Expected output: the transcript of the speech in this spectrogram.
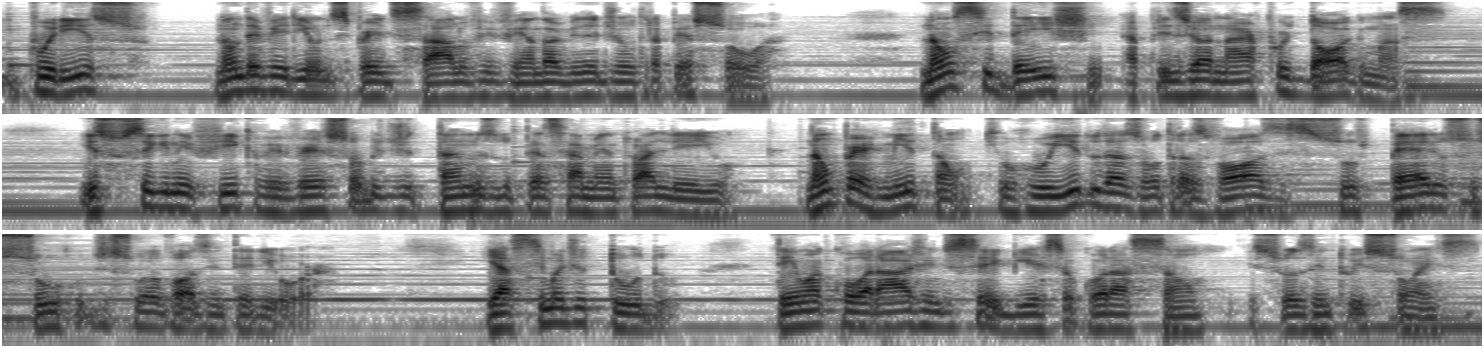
e por isso não deveriam desperdiçá-lo vivendo a vida de outra pessoa. Não se deixem aprisionar por dogmas. Isso significa viver sob ditames do pensamento alheio. Não permitam que o ruído das outras vozes supere o sussurro de sua voz interior. E acima de tudo, tenham a coragem de seguir seu coração e suas intuições,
